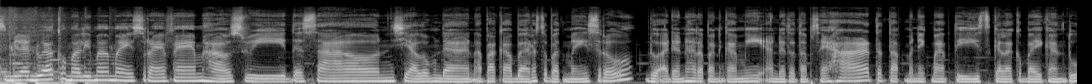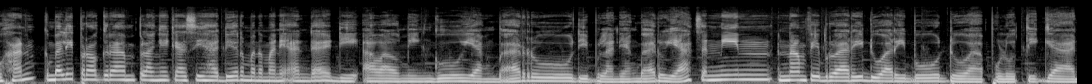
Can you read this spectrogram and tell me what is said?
92,5 Maestro FM House with the Sound. Shalom dan apa kabar Sobat Maestro? Doa dan harapan kami Anda tetap sehat Tetap menikmati segala kebaikan Tuhan. Kembali program Pelangi Kasih hadir menemani Anda di awal minggu yang baru Di bulan yang baru ya. Senin 6 Februari 2023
